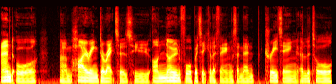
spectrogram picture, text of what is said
and or um, hiring directors who are known for particular things and then creating a little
